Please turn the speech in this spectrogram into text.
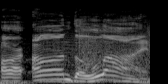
are on the line.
